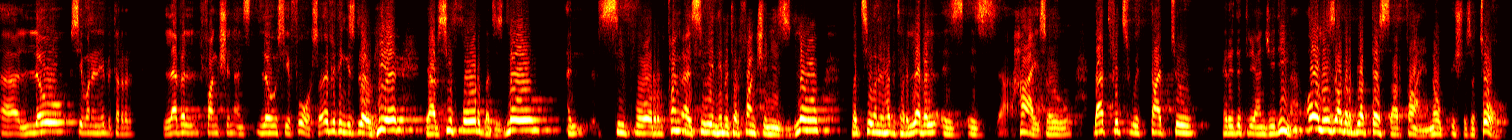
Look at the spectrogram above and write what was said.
uh, low C1 inhibitor level function and low C4. So everything is low. Here, you have C4 that is low, and C4 uh, C inhibitor function is low, but C1 inhibitor level is, is high. So that fits with type 2 hereditary angioedema. All his other blood tests are fine, no issues at all.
